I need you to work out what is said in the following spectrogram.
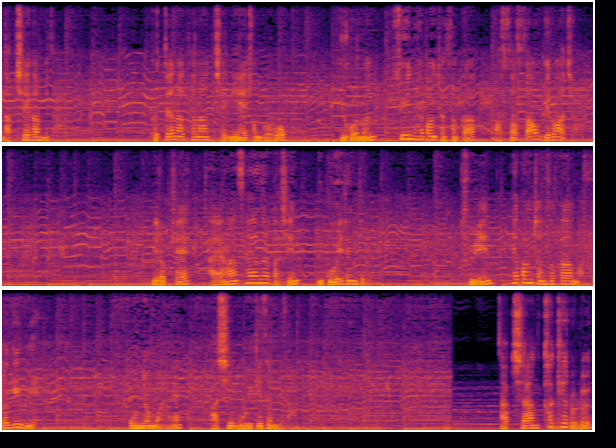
납치해갑니다. 그때 나타난 제니의 정보로 유고는 수인 해방 전선과 맞서 싸우기로 하죠. 이렇게 다양한 사연을 가진 유고 일행들은 수인 해방 전선과 맞서기 위해 5년 만에 다시 모이게 됩니다. 납치한 카케루를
